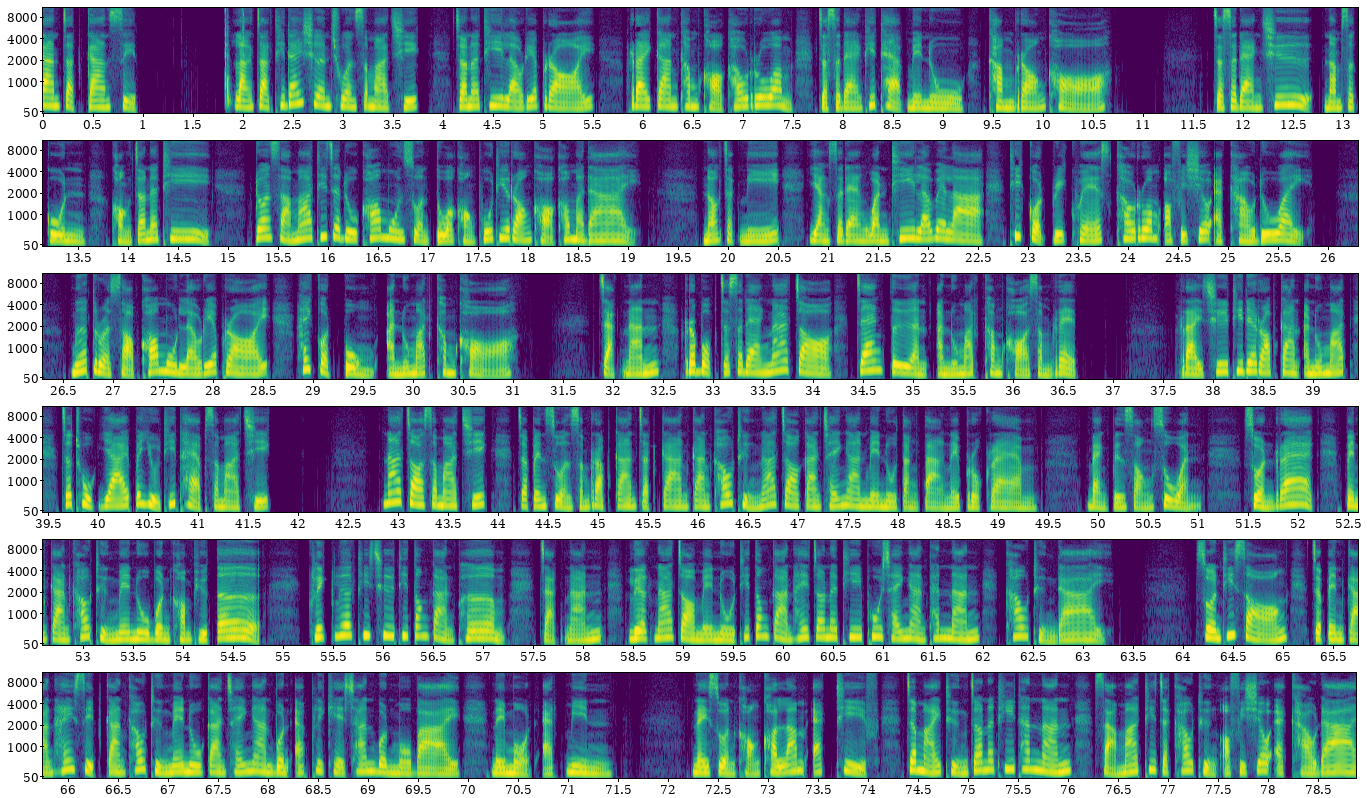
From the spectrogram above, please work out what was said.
การจัดการสิทธิ์ หลังจากที่ได้เชิญชวนสมาชิก เจ้าหน้าที่แล้วเรียบร้อย รายการคำขอเข้าร่วม จะแสดงที่แถบเมนูคำร้องขอ จะแสดงชื่อนามสกุลของเจ้าหน้าที่ โดยสามารถที่จะดูข้อมูลส่วนตัวของผู้ที่ร้องขอเข้ามาได้ นอกจากนี้ยังแสดงวันที่และเวลาที่กด Request เข้าร่วม Official Account ด้วย เมื่อตรวจสอบข้อมูลแล้วเรียบร้อย ให้กดปุ่มอนุมัติคำขอ จากนั้นระบบจะแสดงหน้าจอ แจ้งเตือนอนุมัติคำขอสำเร็จ รายชื่อที่ได้รับการอนุมัติจะถูกย้ายไปอยู่ที่แถบสมาชิก หน้าจอสมาชิกจะเป็นส่วนสำหรับการจัดการการเข้าถึงหน้าจอการใช้งานเมนูต่างๆ ในโปรแกรม แบ่งเป็น 2 ส่วนส่วนแรกเป็นการเข้าถึงเมนูบนคอมพิวเตอร์ คลิกเลือกที่ชื่อที่ต้องการเพิ่ม จากนั้นเลือกหน้าจอเมนูที่ต้องการให้เจ้าหน้าที่ผู้ใช้งานท่านนั้นเข้าถึงได้ ส่วนที่ 2 จะเป็นการให้สิทธิ์การเข้าถึงเมนูการใช้งานบนแอปพลิเคชันบนโมบายในโหมดแอดมินในส่วนของคอลัมน์ Active จะหมายถึงเจ้าหน้าที่ท่านนั้น สามารถที่จะเข้าถึง Official Account ได้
